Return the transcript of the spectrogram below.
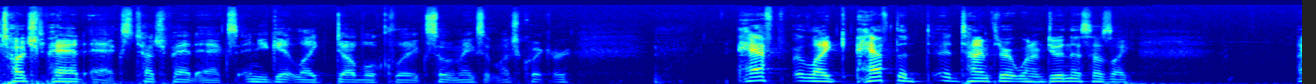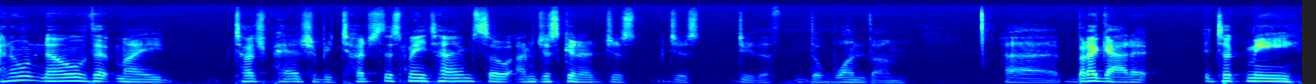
touchpad X, touchpad X, and you get like double click, so it makes it much quicker. Half like half the time through it when I'm doing this, I was like, I don't know that my touchpad should be touched this many times, so I'm just gonna just just do the the one thumb. Uh, but I got it. It took me.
